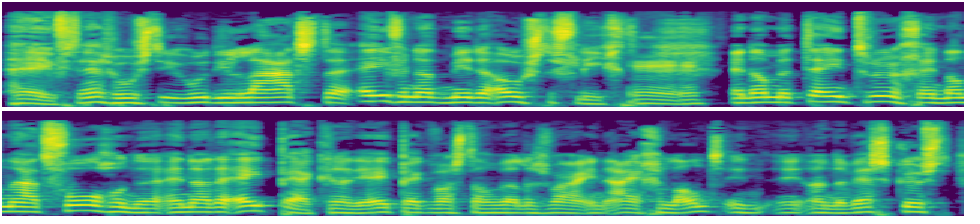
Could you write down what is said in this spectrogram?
heeft. Hè? Hoe, is die, hoe die laatste even naar het Midden-Oosten vliegt. Mhm. En dan meteen terug en dan naar het volgende. En naar de APEC. Nou, die APEC was dan weliswaar in eigen land, in, in- aan de westkust.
